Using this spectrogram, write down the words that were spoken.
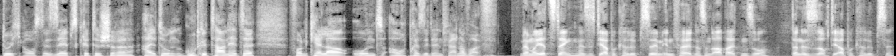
durchaus eine selbstkritischere Haltung gut getan hätte von Keller und auch Präsident Werner Wolf. Wenn wir jetzt denken, es ist die Apokalypse im Innenverhältnis und arbeiten so, dann ist es auch die Apokalypse.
